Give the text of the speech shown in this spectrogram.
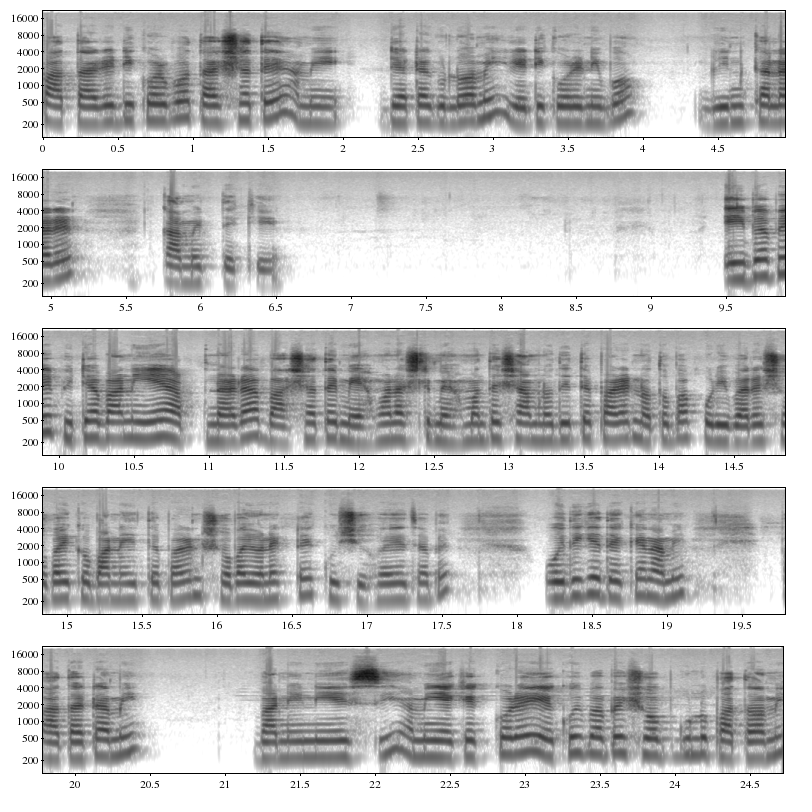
পাতা রেডি করব। তার সাথে আমি ডেটাগুলো আমি রেডি করে নিব গ্রিন কালারের কামির থেকে। এইভাবে পিঠা বানিয়ে আপনারা বাসাতে মেহমান আসলে মেহমানদের সামনে দিতে পারেন অথবা পরিবারের সবাইকে বানিয়ে দিতে পারেন। সবাই অনেকটাই খুশি হয়ে যাবে। ওইদিকে দেখেন আমি পাতাটা আমি বানিয়ে নিয়ে এসেছি। আমি এক এক করে একইভাবে সবগুলো পাতা আমি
